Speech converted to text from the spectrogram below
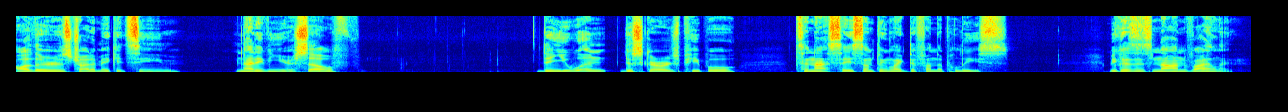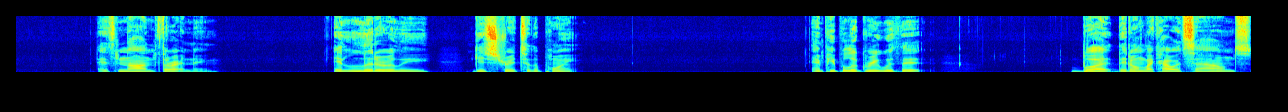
others try to make it seem, not even yourself, then you wouldn't discourage people to not say something like defund the police because it's non-violent. It's non-threatening. It literally gets straight to the point. And people agree with it, but they don't like how it sounds,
